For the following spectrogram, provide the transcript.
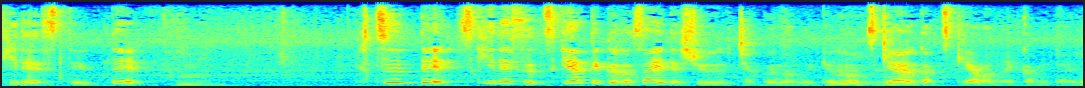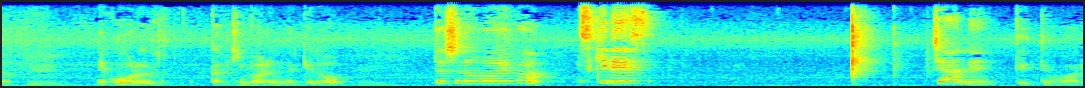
きですって言ってうん普通って好きです付き合ってくださいで執着なんだけど、うんうん付き合うか付き合わないかみたいな。うん。でゴールが決まるんだけど私の場合は「好きです」じゃあねって言って終わる。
